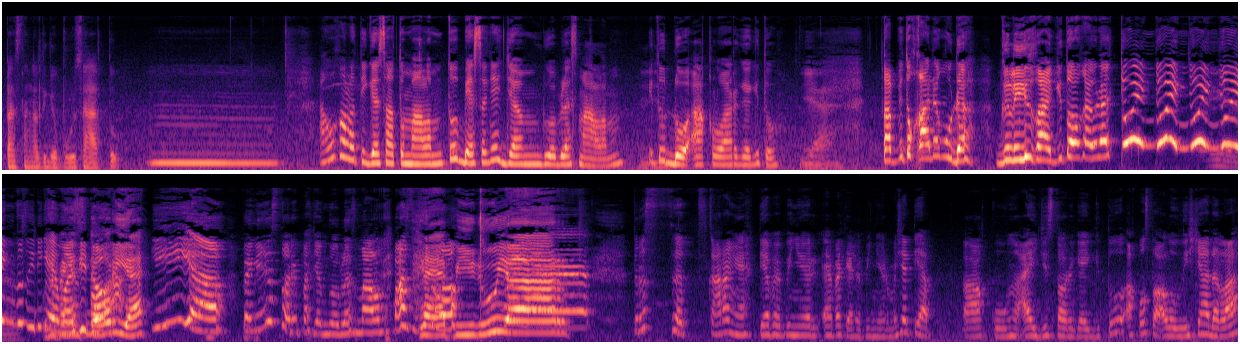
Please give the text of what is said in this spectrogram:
pas tanggal 31 Hmm, aku kalau 31 malam tuh biasanya jam 12 malam Hmm. itu doa keluarga gitu. Iya Tapi tuh kadang udah gelisah gitu kayak udah cuing cuing cuing cuing terus ini kayak masih doa. story ya? Iya, pengennya story pas jam 12 malam pas gitu. Happy New Year Terus se- sekarang ya tiap Happy New Year eh tiap Happy New Year maksudnya tiap aku nge-IG story kayak gitu, aku selalu wishnya adalah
